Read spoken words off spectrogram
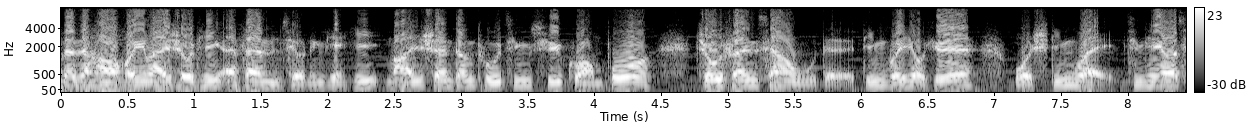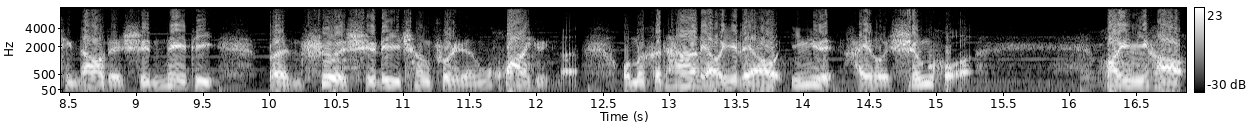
大家好，欢迎来收听 FM 九零点一马鞍山当涂金曲广播。周三下午的丁伟有约，我是丁伟。今天邀请到的是内地本色实力唱作人华允了，我们和他聊一聊音乐还有生活。华允你好，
